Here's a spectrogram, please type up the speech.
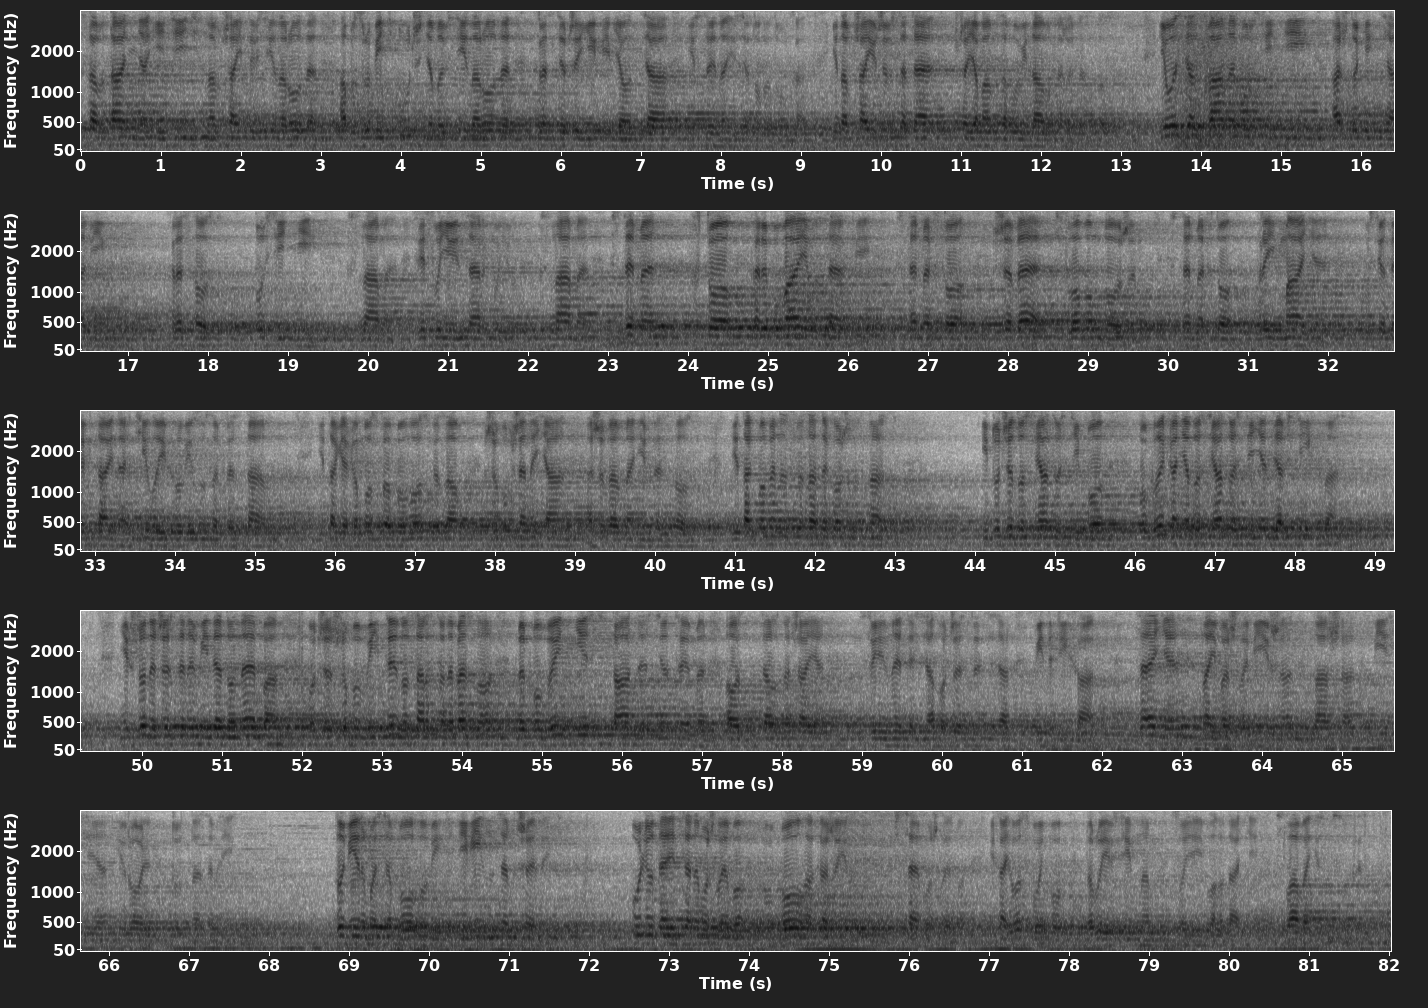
завдання, ідіть, навчайте всі народи, або зробіть учнями всі народи, хрестячи їх ім'я Отця і Сина, і Святого Духа, і навчаючи все те, що я вам заповідав, каже Христос. І ось я з вами по всі дні, аж до кінця віку. Христос по всі дні з нами, зі своєю церквою, з нами, з тими, хто перебуває в церкві, з тими, хто живе Словом Божим, з тими, хто приймає у святих тайнах тіло і кров Ісуса Христа. І так як апостол Павло сказав, живу вже не я, а живе в мені Христос. І так повинен сказати кожен з нас ідучи до святості, бо покликання до святості є для всіх нас. Ніхто нечисте не війде до неба, отже, щоб війти до Царства Небесного, ми повинні стати святими, а це означає звільнитися, очиститися від гріха. Це є найважливіша наша місія і роль тут на землі. Довірмося Богові, і Він це вчинить. У людей це неможливо, у Бога, каже Ісус, все можливо. І хай Господь Бог дарує всім нам своєї благодаті. Слава Ісусу Христу!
